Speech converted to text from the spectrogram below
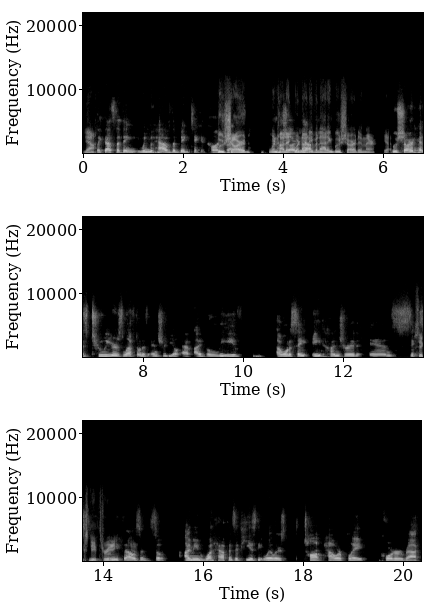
yeah. Like that's the thing. When you have the big ticket contracts, Bouchard, we're not Bouchard, we're not yeah. even adding Bouchard in there. Yeah, Bouchard has two years left on his entry deal at, I believe, I want to say eight hundred and sixty-three thousand. So, I mean, what happens if he is the Oilers' top power play quarterback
